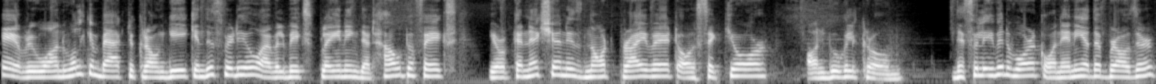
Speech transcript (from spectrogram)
Hey everyone, welcome back to Crown Geek. In this video, I will be explaining that how to fix your connection is not private or secure on Google Chrome. This will even work on any other browser.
